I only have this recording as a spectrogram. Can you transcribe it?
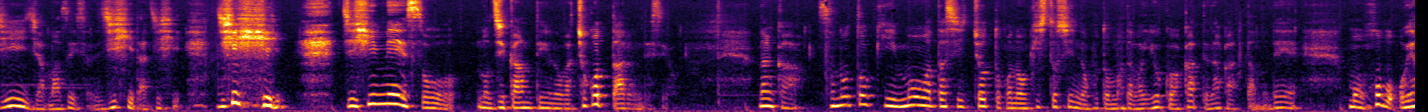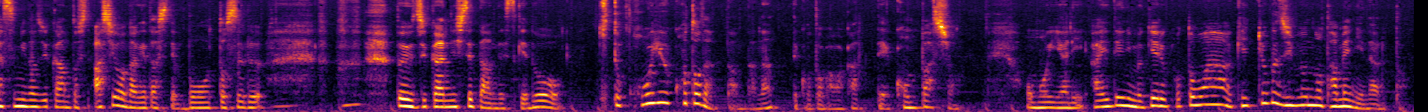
慈じゃまずいですよね。慈悲だ慈悲。慈悲慈悲瞑想の時間っていうのがちょこっとあるんですよ。なんかその時も私ちょっとこのオキシトシンのことまだはよく分かってなかったのでもうほぼお休みの時間として足を投げ出してぼーっとする という時間にしてたんですけどきっとこういうことだったんだなってことが分かってコンパッション思いやり相手に向けることは結局自分のためになると。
